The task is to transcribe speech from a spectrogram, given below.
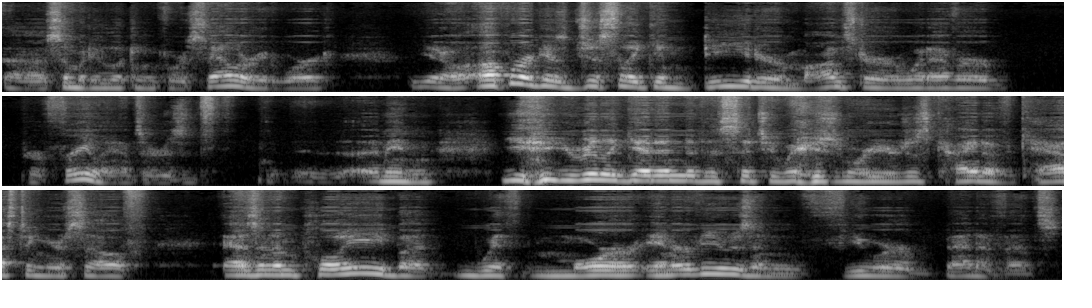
uh, somebody looking for salaried work. You know, Upwork is just like Indeed or Monster or whatever for freelancers. It's, I mean, you, you really get into the situation where you're just kind of casting yourself as an employee, but with more interviews and fewer benefits.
